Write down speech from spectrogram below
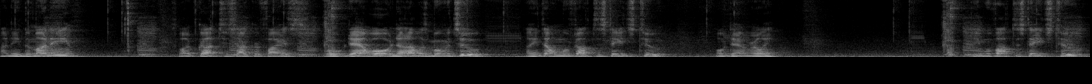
I need the money, so I've got to sacrifice. Oh damn! Whoa! Now that one's moving too. I think that one moved off the stage too. Oh damn! Really? Did he move off the stage too?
